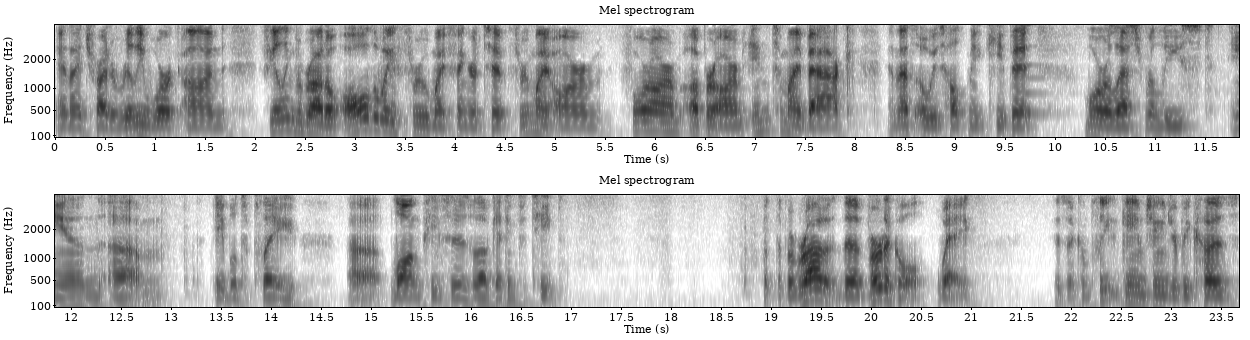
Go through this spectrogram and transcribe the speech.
And I try to really work on feeling vibrato all the way through my fingertip, through my arm, forearm, upper arm, into my back. And that's always helped me keep it more or less released and um, able to play uh, long pieces without getting fatigued. But the vibrato, the vertical way is a complete game changer because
